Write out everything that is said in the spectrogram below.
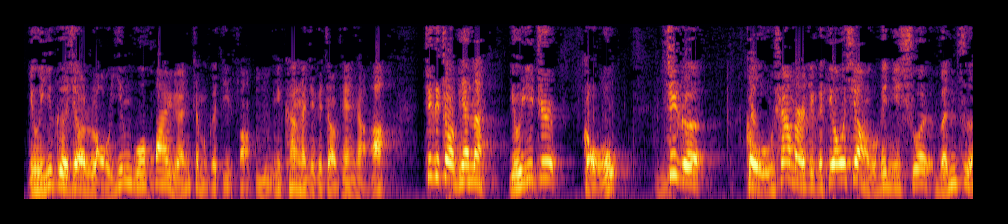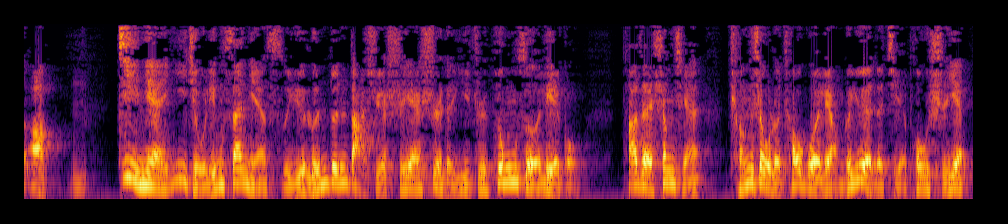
有一个叫老英国花园这么个地方，嗯你看看这个照片上啊，这个照片呢有一只狗，这个狗上面这个雕像，我跟你说文字啊，嗯纪念一九零三年死于伦敦大学实验室的一只棕色猎狗。它在生前承受了超过两个月的解剖实验，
